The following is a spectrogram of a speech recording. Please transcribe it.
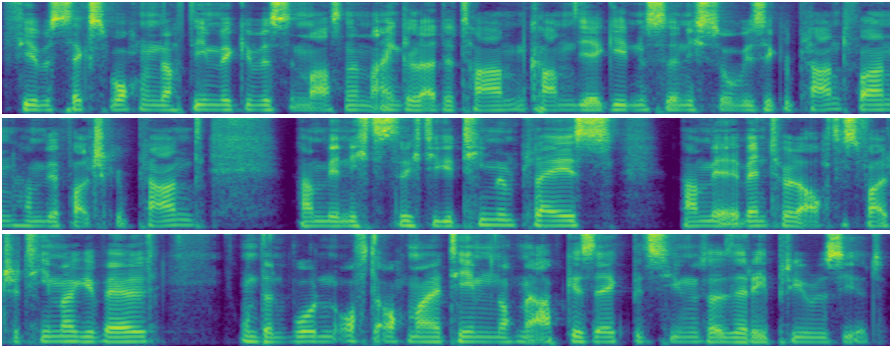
vier bis sechs Wochen nachdem wir gewisse Maßnahmen eingeleitet haben, kamen die Ergebnisse nicht so, wie sie geplant waren, haben wir falsch geplant, haben wir nicht das richtige Team in place, haben wir eventuell auch das falsche Thema gewählt. Und dann wurden oft auch mal Themen noch mehr abgesägt bzw. repriorisiert.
